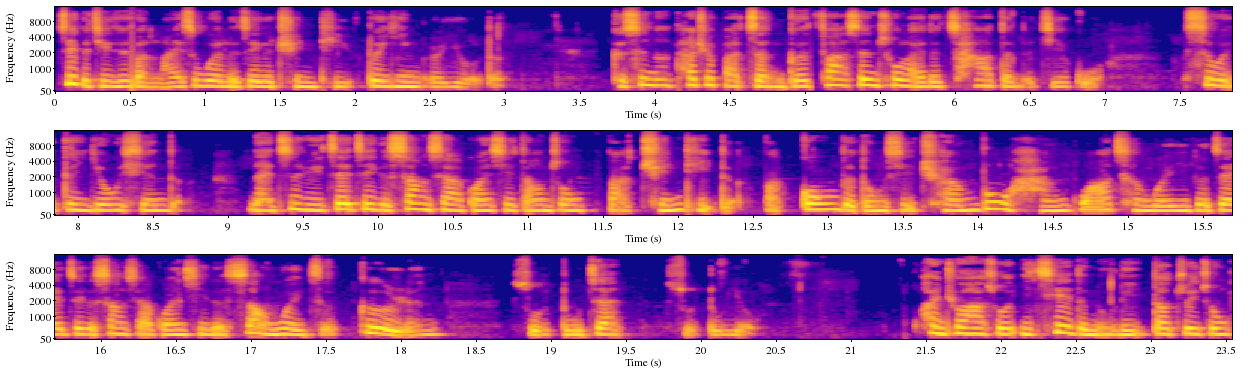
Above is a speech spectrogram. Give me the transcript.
这个其实本来是为了这个群体对应而有的，可是呢，他却把整个发生出来的差等的结果视为更优先的，乃至于在这个上下关系当中，把群体的、把公的东西全部含瓜成为一个在这个上下关系的上位者个人所独占、所独有。换句话说，一切的努力到最终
